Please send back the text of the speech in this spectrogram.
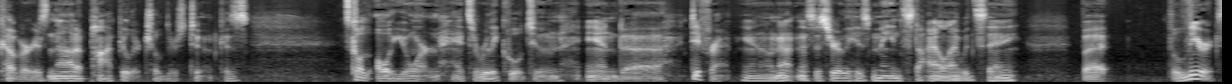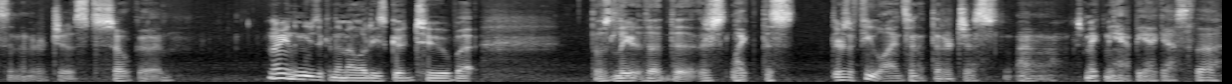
cover is not a popular Childers tune, because it's called All Your'n. It's a really cool tune and uh, different. You know, not necessarily his main style, I would say, but the lyrics in it are just so good. I mean, the music and the melody's good too, but those the the there's like this. There's a few lines in it that are just I don't know, just make me happy. I guess the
